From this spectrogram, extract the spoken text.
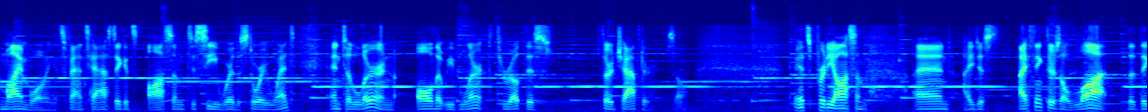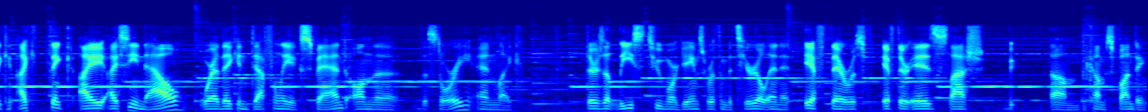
mind blowing. It's fantastic. It's awesome to see where the story went and to learn all that we've learned throughout this third chapter. So it's pretty awesome. And I just I think there's a lot that they can I think I I see now where they can definitely expand on the the story and like there's at least two more games worth of material in it if there was if there is slash um, becomes funding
